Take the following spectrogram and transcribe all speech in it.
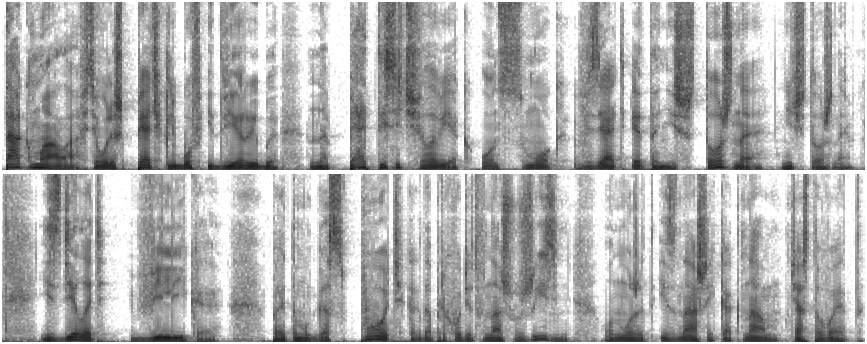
так мало, всего лишь пять хлебов и две рыбы на пять тысяч человек, он смог взять это ничтожное, ничтожное и сделать великое. Поэтому Господь, когда приходит в нашу жизнь, Он может из нашей, как нам часто бывает,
